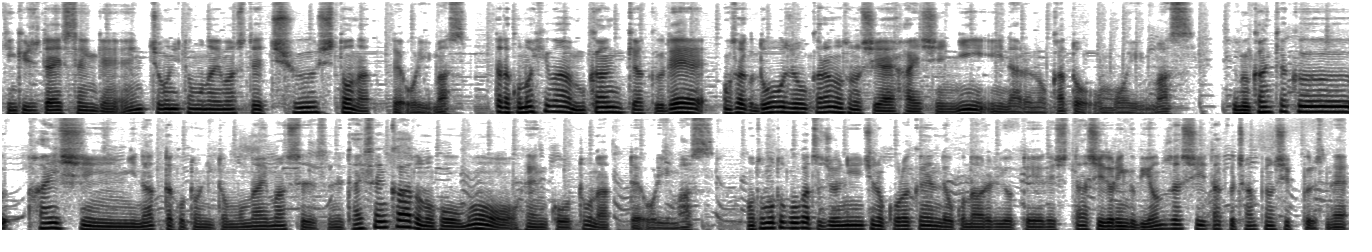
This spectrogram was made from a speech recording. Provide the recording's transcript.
緊急事態宣言延長に伴いまして中止となっておりますただこの日は無観客でおそらく道場からのその試合配信になるのかと思います無観客配信になったことに伴いましてですね対戦カードの方も変更となっておりますもともと5月12日の後楽園で行われる予定でしたシードリングビヨンドザシータックチャンピオンシップですね。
